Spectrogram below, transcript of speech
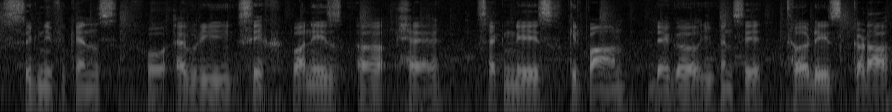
significance for every Sikh. One is uh, hair, second is kirpan, dagger, you can say. Third is kada,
